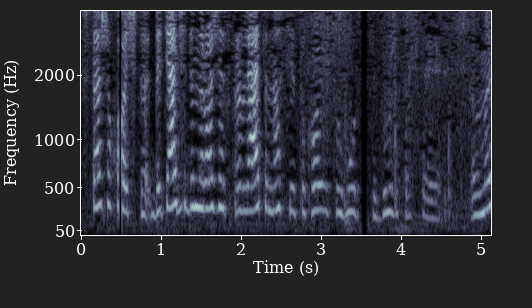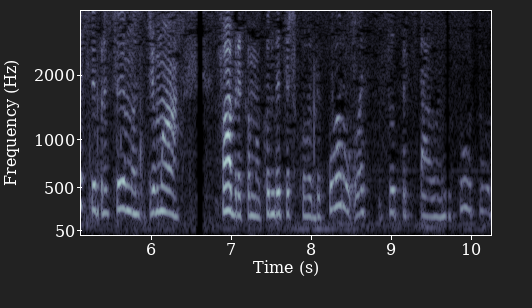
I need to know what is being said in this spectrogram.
все, що хочете. Дитячі день народження справляйте. У нас є цукрові фігурки, дуже красиві. Ми співпрацюємо з трьома фабриками кондитерського декору. Ось тут представлені. Тут, тут,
